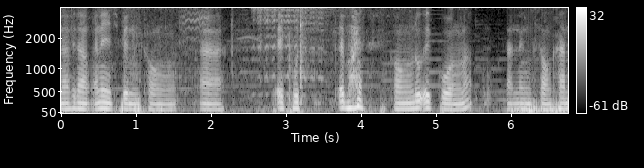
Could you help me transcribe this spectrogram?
นะอ่าพี่น้องอันนี้จะเป็นของอ่าไอพุทธ เอ้ยไม่ของลูกไอ้กวงเนาะอันหนึ่งสองคัน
